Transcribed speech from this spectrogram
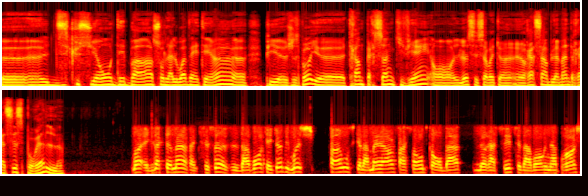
euh discussion, débat sur la loi 21, puis je sais pas, il y a 30 personnes qui viennent, là, ça va être un, rassemblement de racistes pour elle. Oui, exactement. c'est ça, c'est d'avoir quelqu'un. Puis moi, je pense que la meilleure façon de combattre le racisme, c'est d'avoir une approche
